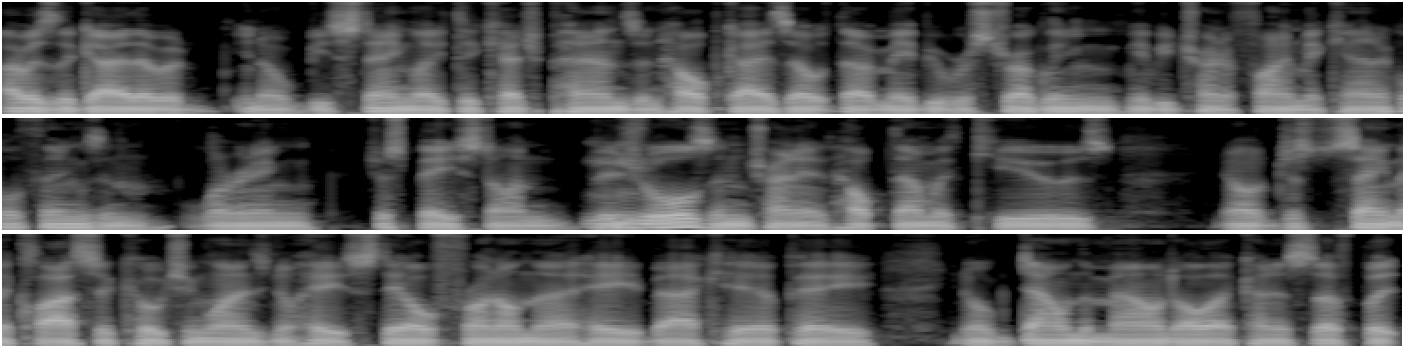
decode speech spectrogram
I was the guy that would you know be staying late to catch pens and help guys out that maybe were struggling, maybe trying to find mechanical things and learning just based on visuals and trying to help them with cues. You know, just saying the classic coaching lines. You know, hey, stay out front on that. Hey, back hip. Hey, you know, down the mound, all that kind of stuff. But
